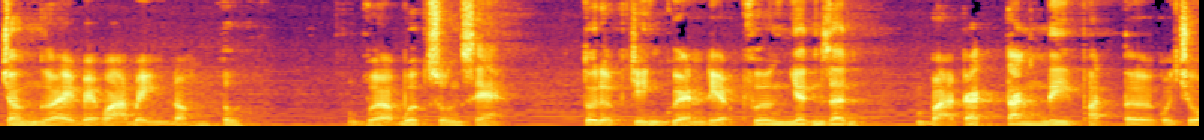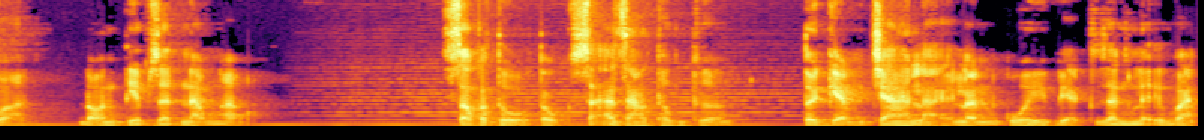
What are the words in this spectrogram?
Cho người về Hòa Bình đón tôi. Vừa bước xuống xe, Tôi được chính quyền địa phương nhân dân Và các tăng ni Phật tử của chùa Đón tiếp rất nồng hậu. Sau các thủ tục xã giao thông thường Tôi kiểm tra lại lần cuối việc dâng lễ vật.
